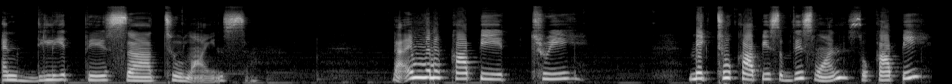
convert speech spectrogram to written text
and delete these uh, two lines. Now I'm gonna copy three make two copies of this one. So copy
